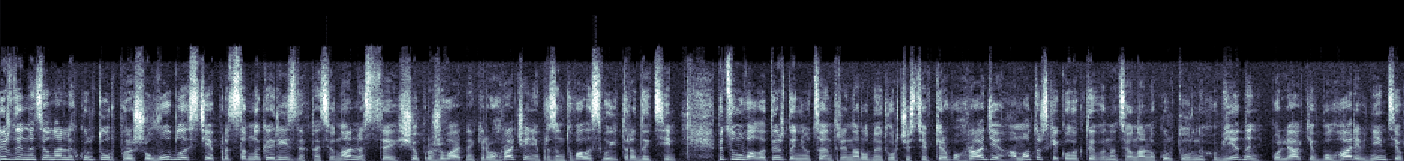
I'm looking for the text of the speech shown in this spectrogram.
Тиждень національних культур пройшов в області. Представники різних національностей, що проживають на Кіровоградщині, презентували свої традиції. Підсумували тиждень у центрі народної творчості в Кіровограді. Аматорські колективи національно-культурних об'єднань поляків, болгарів, німців,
